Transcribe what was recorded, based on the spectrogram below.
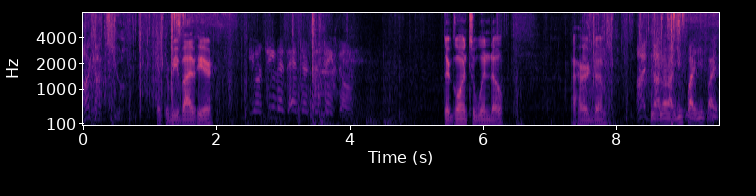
I got you. Get the revive here. Your team has entered the safe zone. They're going to window. I heard them. No, no, no. You fight. You fight.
